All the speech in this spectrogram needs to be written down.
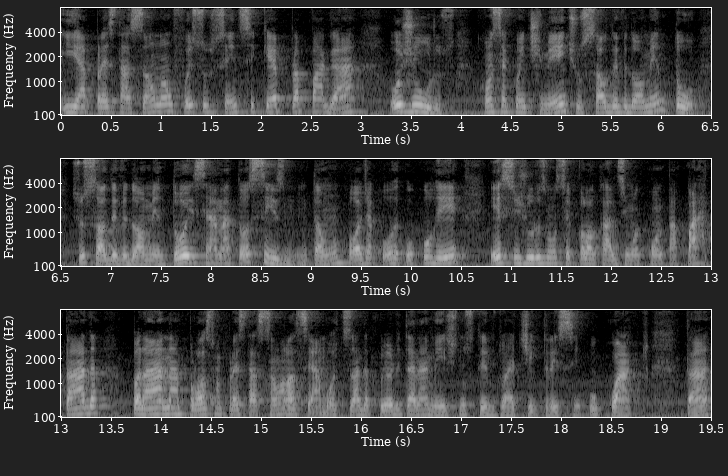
e a prestação não foi suficiente sequer para pagar os juros. Consequentemente, o saldo devedor aumentou. Se o saldo devedor aumentou, isso é anatocismo. Então, não pode ocorrer. Esses juros vão ser colocados em uma conta apartada para, na próxima prestação, ela ser amortizada prioritariamente nos termos do artigo 354. Tá?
